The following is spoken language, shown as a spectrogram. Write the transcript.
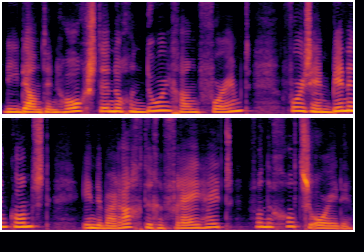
die dan ten hoogste nog een doorgang vormt voor zijn binnenkomst in de waarachtige vrijheid van de godsorde.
